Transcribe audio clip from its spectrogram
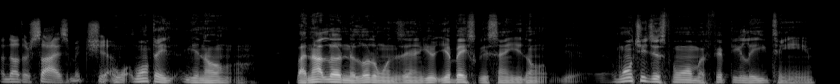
another seismic shift. W- Won't they, you know, by not letting the little ones in, you're, you're basically saying you don't. Won't you just form a 50 league team?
